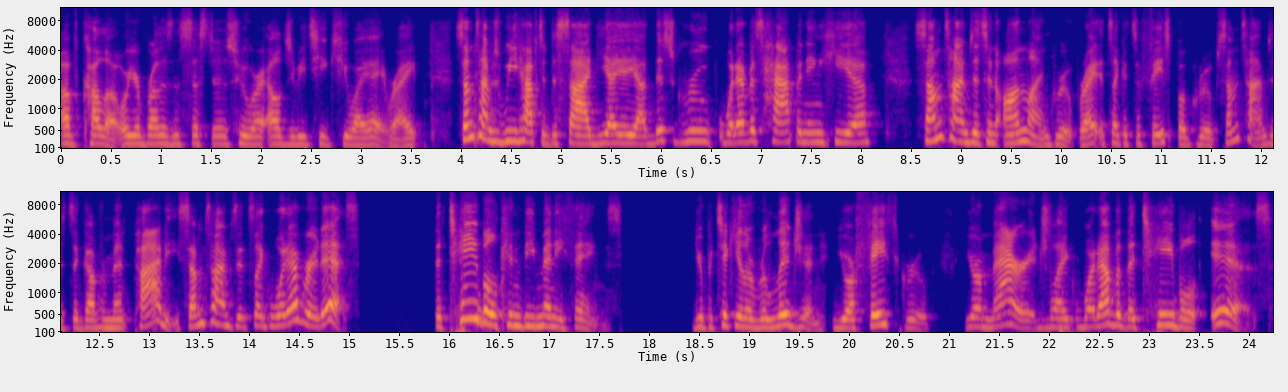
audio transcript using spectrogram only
of color or your brothers and sisters who are LGBTQIA, right? Sometimes we have to decide, yeah, yeah, yeah, this group, whatever's happening here, sometimes it's an online group, right? It's like it's a Facebook group. Sometimes it's a government party. Sometimes it's like whatever it is. The table can be many things your particular religion, your faith group, your marriage, like whatever the table is,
